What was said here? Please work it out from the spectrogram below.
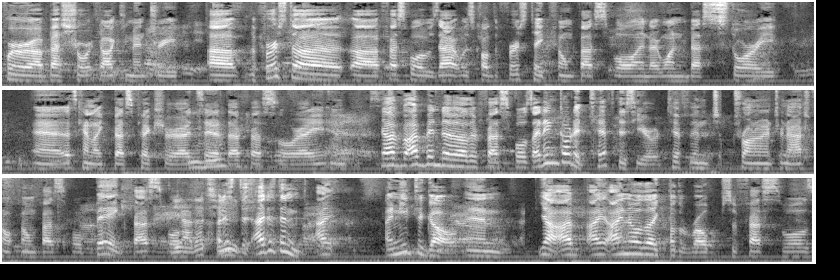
for uh, Best Short Documentary. Uh, the first uh, uh, festival I was at was called the First Take Film Festival, and I won Best Story. Uh, that's kind of like Best Picture, I'd say, Mhm. at that festival, right? And yeah, I've, I've been to other festivals. I didn't go to TIFF this year. TIFF in Toronto International Film Festival, big festival. Yeah, that's I huge. just, I just didn't. I I need to go, and yeah, I, I, I know like the ropes of festivals,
